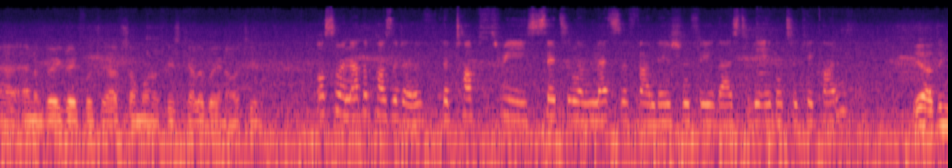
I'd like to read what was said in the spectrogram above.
Uh, and I'm very grateful to have someone of his caliber in our team. Also, another positive, the top three setting a massive foundation for you guys to be able to kick on. Yeah, I think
